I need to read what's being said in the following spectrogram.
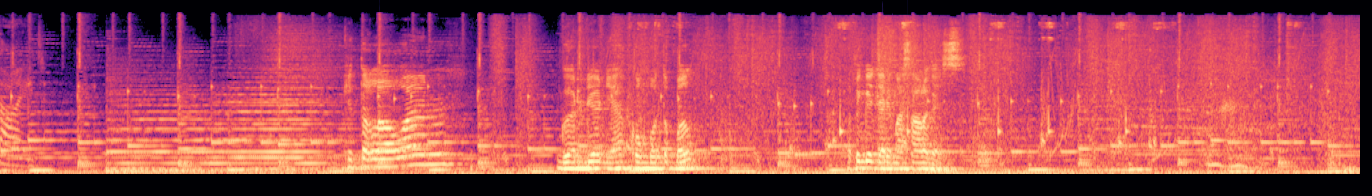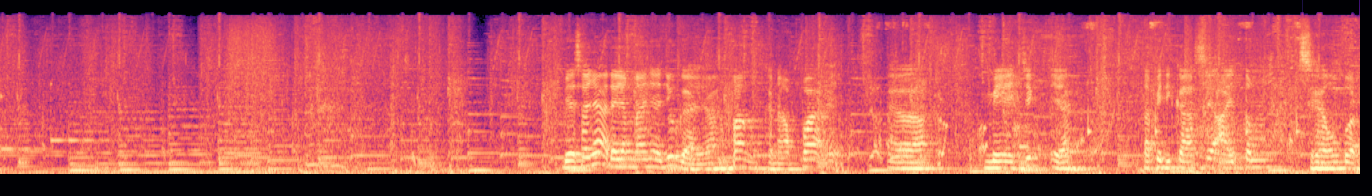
side. kita lawan Guardian ya combo tebal. Tapi nggak jadi masalah guys biasanya ada yang nanya juga ya bang kenapa eh, magic ya tapi dikasih item silver?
